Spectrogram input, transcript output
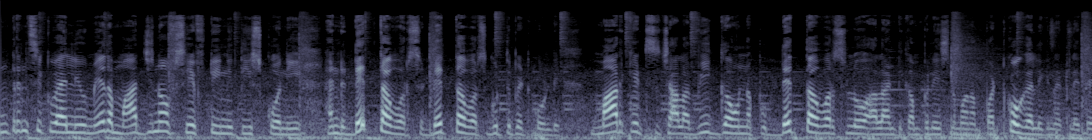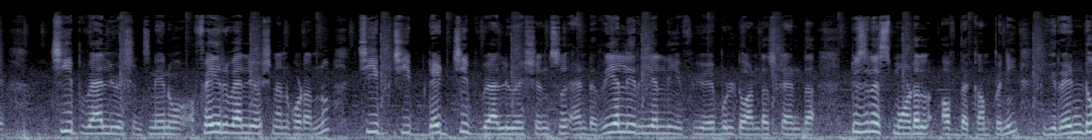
ఇంట్రెన్సిక్ వాల్యూ మీద మార్జిన్ ఆఫ్ సేఫ్టీని తీసుకొని and death hours death hours గుర్తుపెట్టుకోండి. మార్కెట్స్ చాలా వీక్గా ఉన్నప్పుడు డెత్ అవర్స్లో అలాంటి కంపెనీస్ని మనం పట్టుకోగలిగినట్లయితే చీప్ వాల్యుయేషన్స్ నేను ఫెయిర్ వాల్యుయేషన్ అని కూడా అన్ను cheap cheap dead cheap valuations and really really if you able to understand the business model of the company ఈ రెండు.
